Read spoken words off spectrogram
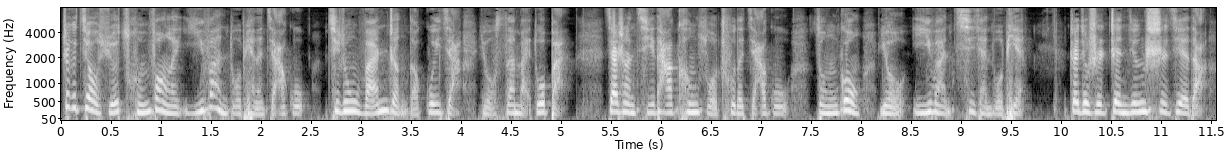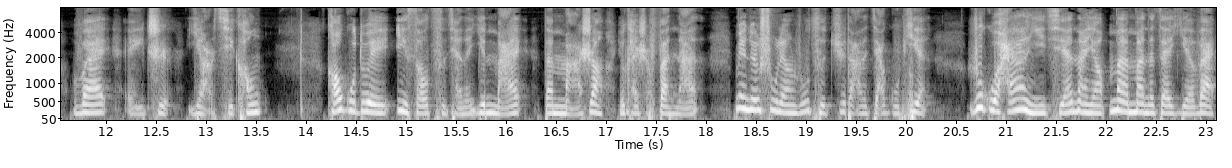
这个教学存放了一万多片的甲骨，其中完整的龟甲有三百多板，加上其他坑所出的甲骨，总共有一万七千多片。这就是震惊世界的 YH 一二七坑。考古队一扫此前的阴霾，但马上又开始犯难。面对数量如此巨大的甲骨片，如果还按以前那样慢慢的在野外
